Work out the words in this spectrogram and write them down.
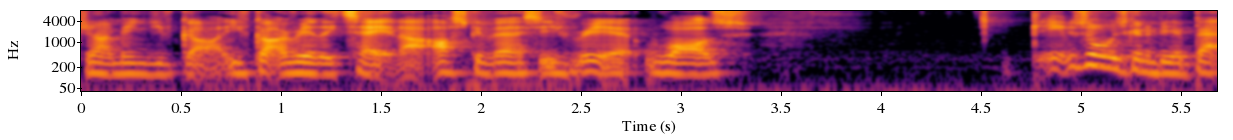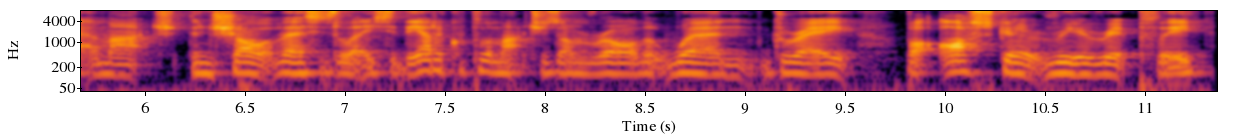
do you know what I mean? You've got you've got to really take that. Asuka versus Rhea was it was always going to be a better match than Charlotte versus Lacey. They had a couple of matches on Raw that weren't great, but Asuka Rhea Ripley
